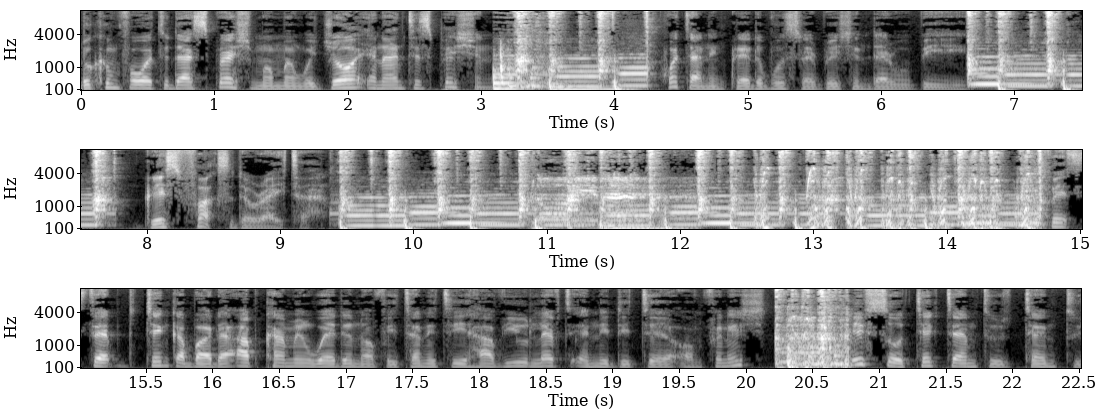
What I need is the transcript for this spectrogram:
Looking forward to that special moment with joy and anticipation. What an incredible celebration that will be. Grace Fox, the writer. First step, think about the upcoming wedding of eternity. Have you left any detail unfinished? If so, take time to tend to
